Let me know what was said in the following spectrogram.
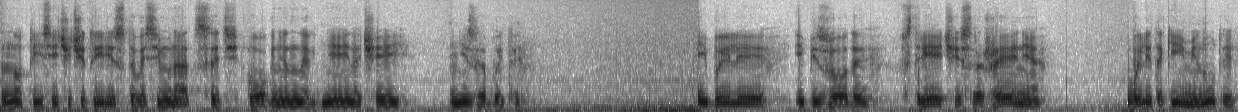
Но 1418 огненных дней и ночей не забыты. И были эпизоды, встречи, сражения. Были такие минуты,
